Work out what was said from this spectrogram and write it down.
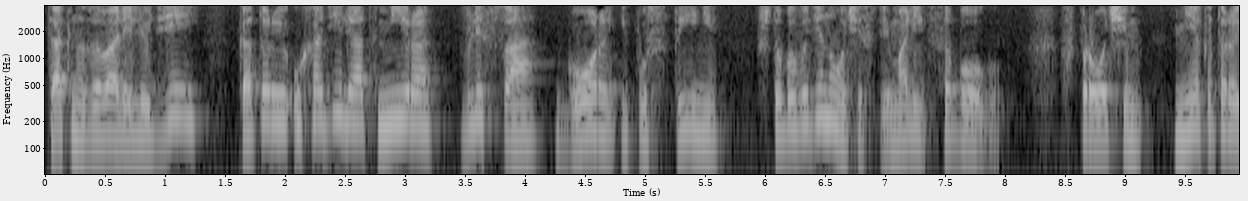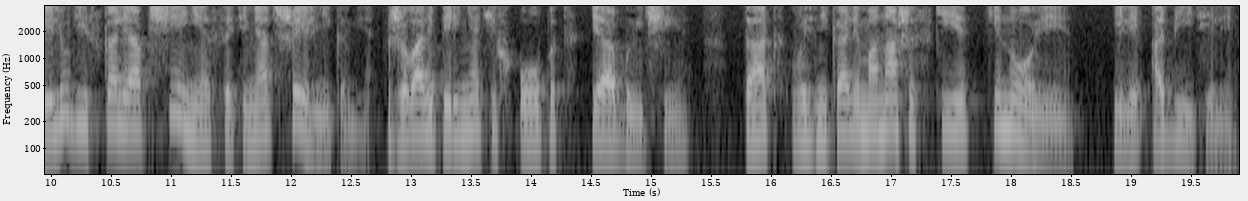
Так называли людей, которые уходили от мира в леса, горы и пустыни, чтобы в одиночестве молиться Богу. Впрочем, некоторые люди искали общения с этими отшельниками, желали перенять их опыт и обычаи. Так возникали монашеские киновии или обители.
